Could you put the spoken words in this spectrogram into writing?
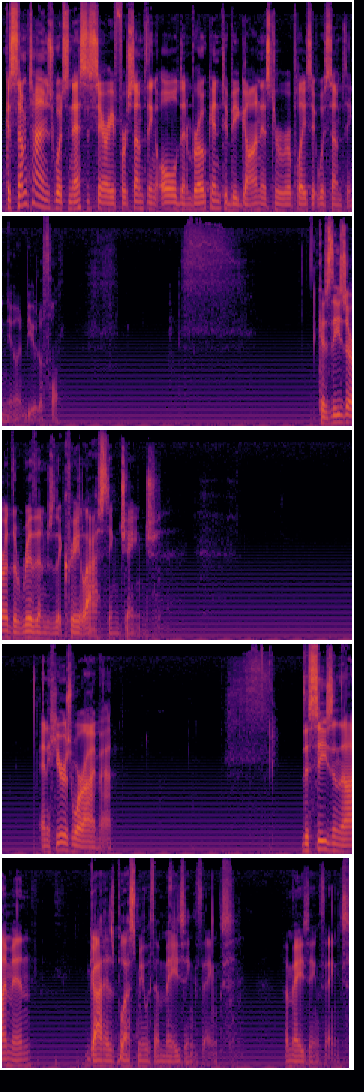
Because sometimes what's necessary for something old and broken to be gone is to replace it with something new and beautiful. Because these are the rhythms that create lasting change. And here's where I'm at. The season that I'm in, God has blessed me with amazing things amazing things,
